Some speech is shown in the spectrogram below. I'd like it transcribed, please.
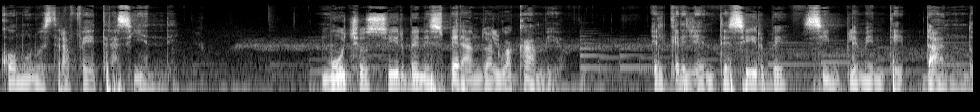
cómo nuestra fe trasciende. Muchos sirven esperando algo a cambio. El creyente sirve simplemente dando.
